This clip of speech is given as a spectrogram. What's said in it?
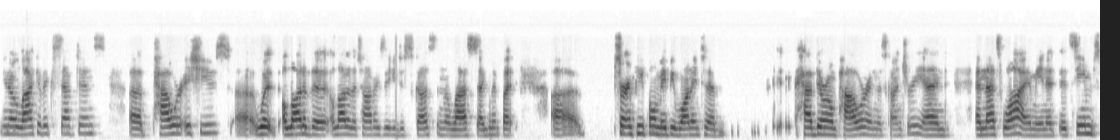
you know lack of acceptance uh, power issues uh, what a lot of the a lot of the topics that you discussed in the last segment but uh, certain people maybe wanting to have their own power in this country and and that's why i mean it, it seems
